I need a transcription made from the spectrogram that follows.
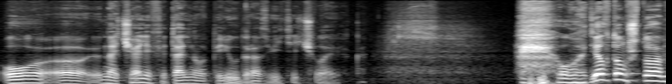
о э, начале фетального периода развития человека. Дело в том, что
